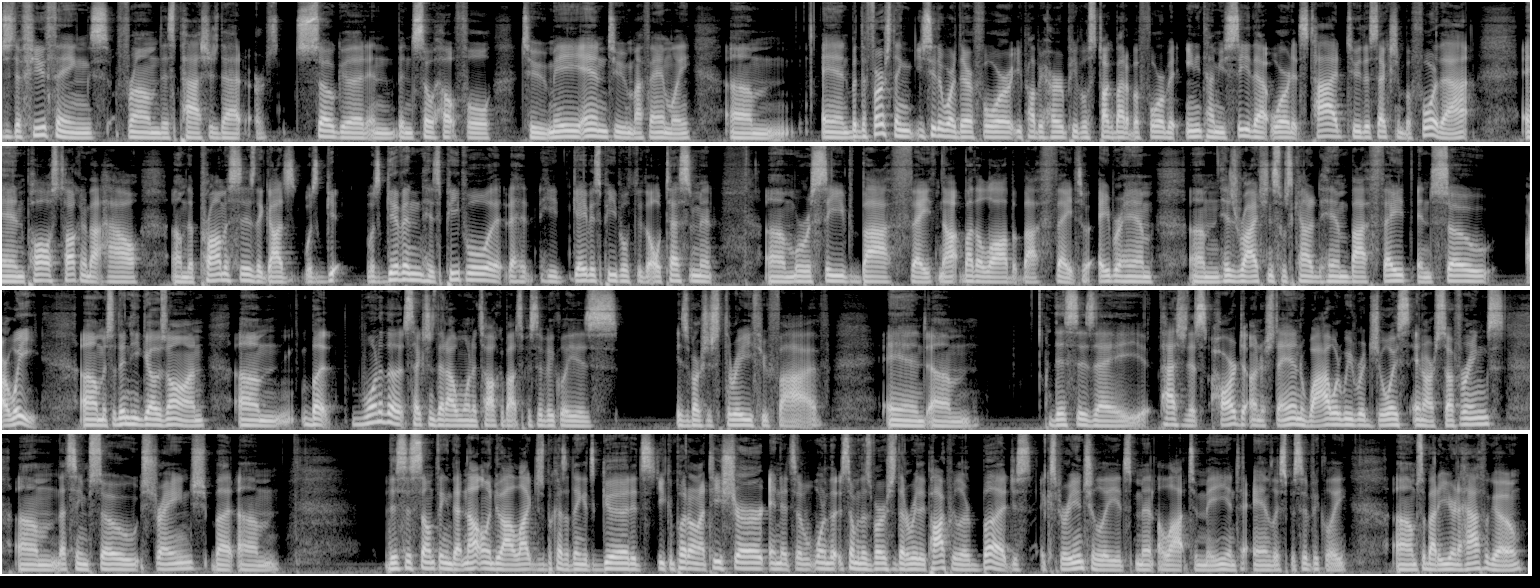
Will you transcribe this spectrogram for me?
just a few things from this passage that are so good and been so helpful to me and to my family. Um, and but the first thing you see the word therefore, you probably heard people talk about it before, but anytime you see that word, it's tied to the section before that. And Paul's talking about how um, the promises that God was gi- was given His people that, that He gave His people through the Old Testament um, were received by faith, not by the law, but by faith. So Abraham, um, his righteousness was counted to him by faith, and so are we. Um, and so then he goes on. Um, but one of the sections that I want to talk about specifically is is verses three through five, and um, this is a passage that's hard to understand. Why would we rejoice in our sufferings? Um, that seems so strange, but um, this is something that not only do I like just because I think it's good. It's you can put on a T-shirt, and it's a, one of the, some of those verses that are really popular. But just experientially, it's meant a lot to me and to Ansley specifically. Um, so about a year and a half ago,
